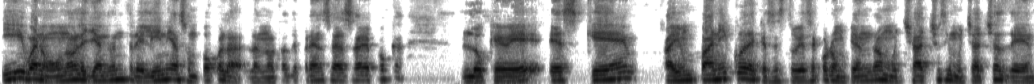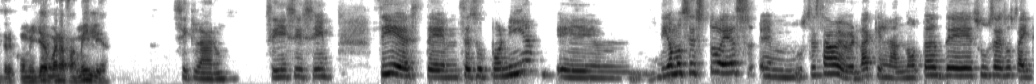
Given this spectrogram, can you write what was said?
Y bueno, uno leyendo entre líneas un poco las notas de prensa de esa época, lo que ve es que hay un pánico de que se estuviese corrompiendo a muchachos y muchachas de, entre comillas, buena familia. Sí, claro. Sí, sí, sí. Sí, este, se suponía, eh, digamos, esto es, em, usted sabe, ¿verdad? Que en las notas de sucesos hay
